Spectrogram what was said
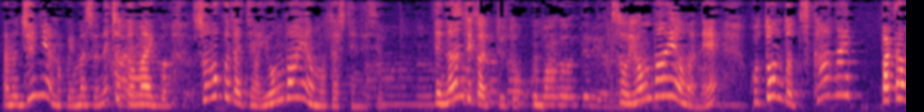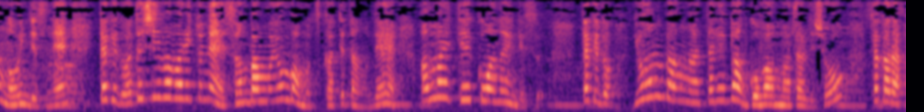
あの、ジュニアの子いますよね、ちょっと上手い子。はいいますその子たちは4番アイアン持たせてるんですよで、なんでかっていうと、5番が打てるようになるそう、4番アイアンはね、ほとんど使わないパターンが多いんですね。はい。だけど私は割とね、3番も4番も使ってたので、あんまり抵抗はないんです。だけど、4番が当たれば5番も当たるでしょ、うんだから、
